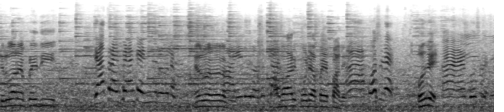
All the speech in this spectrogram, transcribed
తిరువారం ఎప్పుడైంది? జాతర అయిపోయాక ఎనిమిది రోజులకు ఎనిమిది రోజులకు అమ్మవారి కోడి అప్ప చెప్పాలి ఆ, కోసుడే? ఆ, కోసుడే.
